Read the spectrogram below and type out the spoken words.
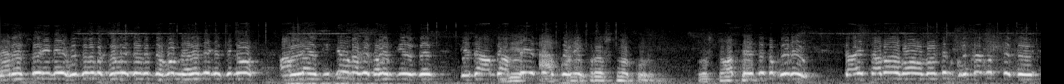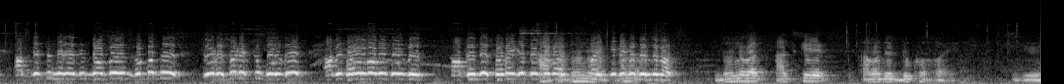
মেরাজ শরীফে হুজুর সাল্লাল্লাহু যখন মেরাজে গেছিল আল্লাহ দ্বিতীয় ওনাকে সালাম দিয়েছেন যেটা আমরা আপনি প্রশ্ন করুন প্রশ্ন আপনি তো করি তাই তারা আমাদের ঘোষণা করতেছে আপনি একটু মিলাদুল নবী সম্বন্ধে জোরে সোরে একটু বলবেন আমি ভালোভাবে বলবেন। আপনাদের সবাইকে ধন্যবাদ আচ্ছা, ধন্যবাদ। আজকে আমাদের দুঃখ হয় যে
